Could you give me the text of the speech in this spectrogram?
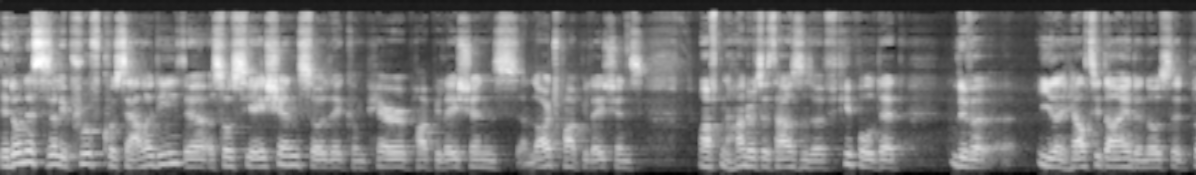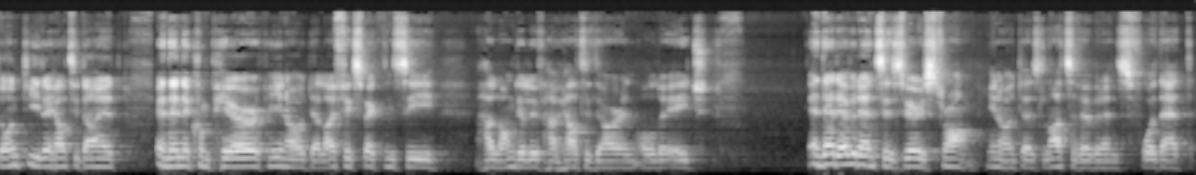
they don't necessarily prove causality, the association. So they compare populations, large populations, often hundreds of thousands of people that live a, eat a healthy diet and those that don't eat a healthy diet. And then they compare, you know, their life expectancy, how long they live, how healthy they are in older age. And that evidence is very strong. You know, there's lots of evidence for that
